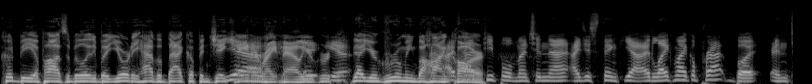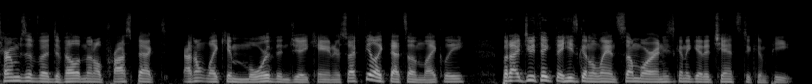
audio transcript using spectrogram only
could be a possibility, but you already have a backup in Jake Yeah, right now. You're yeah. that you're grooming behind I've Carr. had people mention that. I just think, yeah, I like Michael Pratt, but in terms of a developmental prospect, I don't like him more than Jake Haener. So I feel like that's unlikely. But I do think that he's going to land somewhere and he's going to get a chance to compete.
